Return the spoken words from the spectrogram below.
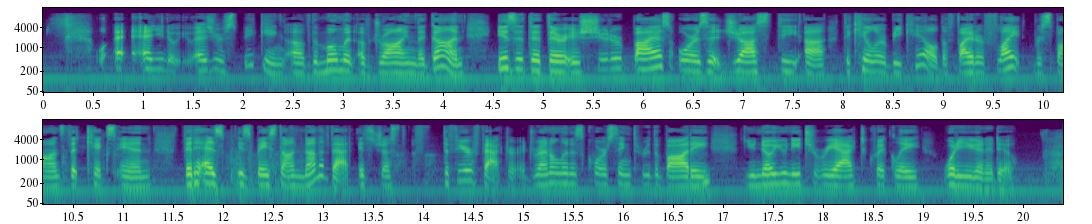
And you know, as you're speaking of the moment of drawing the gun, is it that there is shooter bias, or is it just the uh, the kill or be killed, the fight or flight response that kicks in that has is based on none of that? It's just the fear factor. Adrenaline is coursing through the body. Mm-hmm. You know you need to react quickly. What are you going to do?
